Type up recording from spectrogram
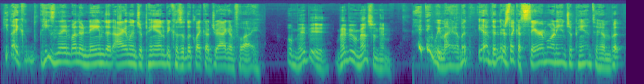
He like he's named when they're named an island Japan because it looked like a dragonfly. Oh, maybe maybe we mentioned him. I think we might have, but yeah, then there's like a ceremony in Japan to him, but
